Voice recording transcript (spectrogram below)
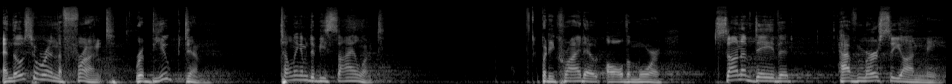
And those who were in the front rebuked him, telling him to be silent. But he cried out all the more, Son of David, have mercy on me.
